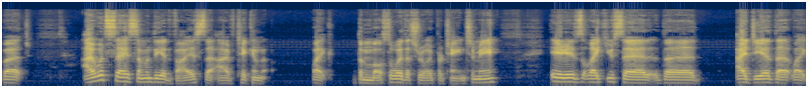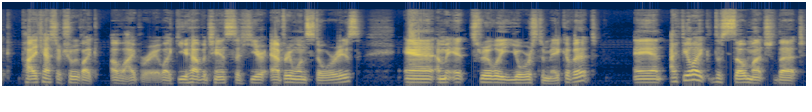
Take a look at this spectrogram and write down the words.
but I would say some of the advice that I've taken like the most away that's really pertained to me is like you said the idea that like podcasts are truly like a library. Like you have a chance to hear everyone's stories and i mean it's really yours to make of it. And i feel like there's so much that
